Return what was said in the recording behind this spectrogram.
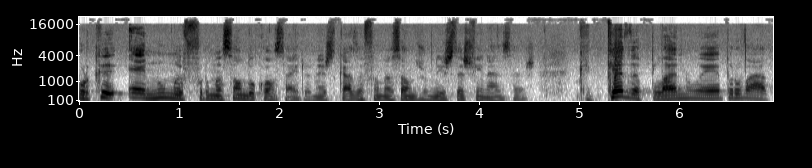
porque é numa formação do Conselho, neste caso a formação dos Ministros das Finanças, que cada plano é aprovado.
